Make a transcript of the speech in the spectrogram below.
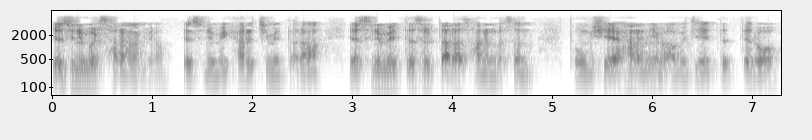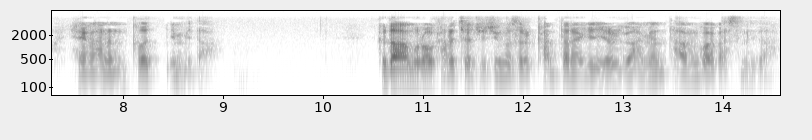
예수님을 사랑하며 예수님의 가르침에 따라 예수님의 뜻을 따라 사는 것은 동시에 하나님 아버지의 뜻대로 행하는 것입니다. 그 다음으로 가르쳐 주신 것을 간단하게 열거하면 다음과 같습니다.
